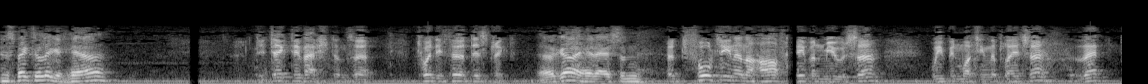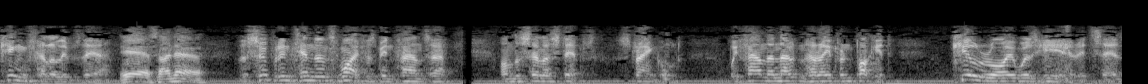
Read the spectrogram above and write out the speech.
Inspector Liggett here. Detective Ashton, sir. 23rd District. Uh, go ahead, Ashton. At 14 and a half Haven Mews, sir. We've been watching the place, sir. That King fellow lives there. Yes, I know. The superintendent's wife has been found, sir, on the cellar steps, strangled. We found the note in her apron pocket. Kilroy was here, it says.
